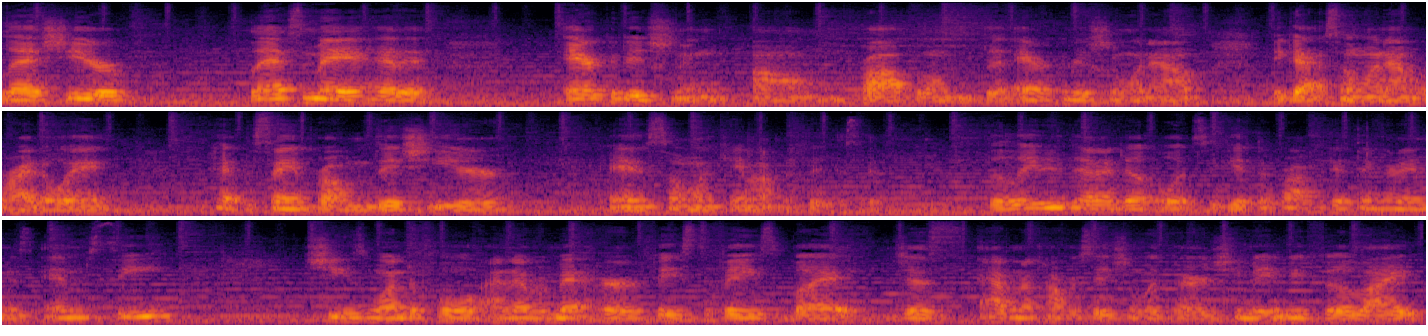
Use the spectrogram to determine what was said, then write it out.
last year, last May, I had an air conditioning um, problem. The air conditioner went out. They got someone out right away. Had the same problem this year, and someone came out to fix it. The lady that I dealt with to get the property, I think her name is MC. She's wonderful. I never met her face to face, but just having a conversation with her, she made me feel like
